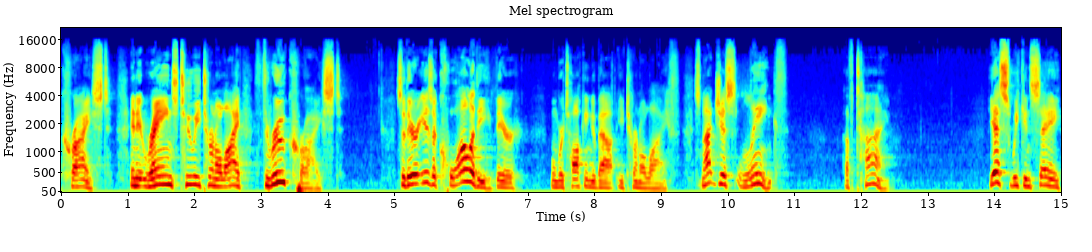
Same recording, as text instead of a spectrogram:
Christ, and it reigns to eternal life through Christ. So, there is a quality there when we're talking about eternal life. It's not just length of time. Yes, we can say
